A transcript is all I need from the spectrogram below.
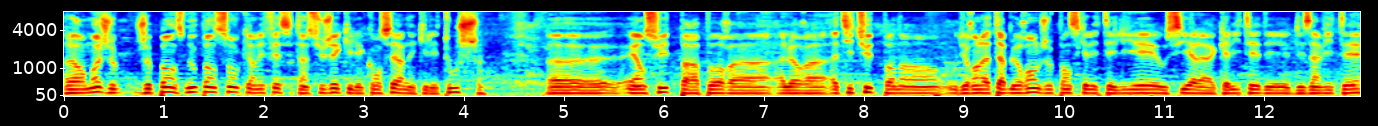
Alors moi je, pense, nous pensons qu'en effet c'est un sujet qui les concerne et qui les touche. Et ensuite par rapport à, leur attitude pendant ou durant la table ronde, je pense qu'elle était liée aussi à la qualité des, des invités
